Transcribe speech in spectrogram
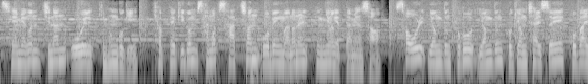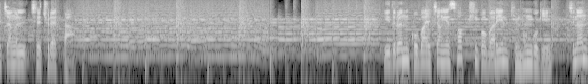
3명은 지난 5일 김홍국이 협회 기금 3억 4,500만 원을 횡령했다면서 서울 영등포구 영등포경찰서에 고발장을 제출했다. 이들은 고발장에서 피고발인 김홍국이 지난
